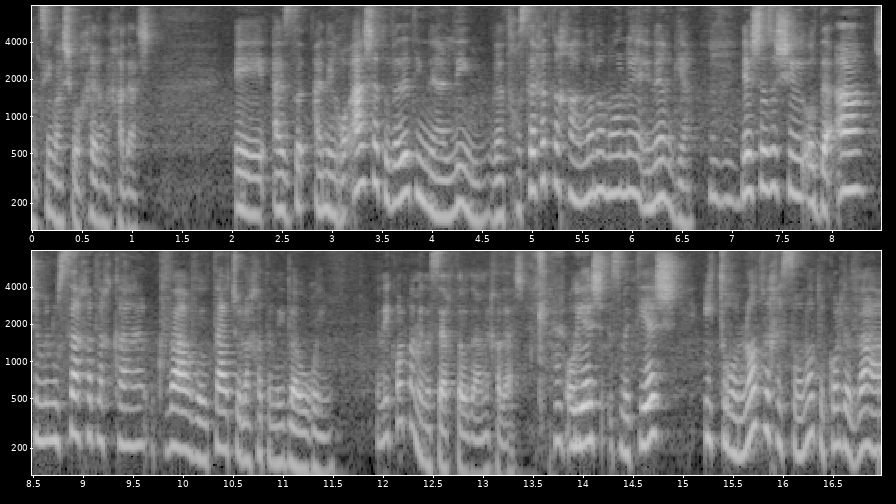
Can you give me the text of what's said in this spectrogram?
אמציא משהו אחר מחדש. אה, אז אני רואה שאת עובדת עם נהלים, ואת חוסכת ככה המון המון אה, אנרגיה. Mm-hmm. יש איזושהי הודעה שמנוסחת לך כבר, ואותה את שולחת תמיד להורים. אני כל פעם מנסח את ההודעה מחדש. או יש, זאת אומרת, יש יתרונות וחסרונות לכל דבר,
